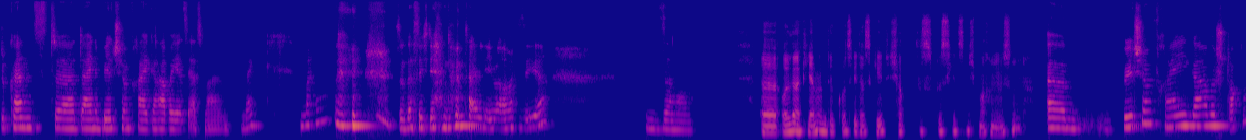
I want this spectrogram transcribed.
Du kannst äh, deine Bildschirmfreigabe jetzt erstmal wegmachen, sodass ich die anderen Teilnehmer auch sehe. So. Äh, Olga, erklär mir bitte kurz, wie das geht. Ich habe das bis jetzt nicht machen müssen. Ähm, Bildschirmfreigabe stoppen.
